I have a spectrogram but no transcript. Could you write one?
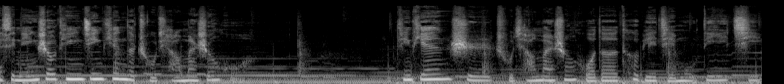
感谢您收听今天的《楚乔慢生活》。今天是《楚乔慢生活》的特别节目第一期。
